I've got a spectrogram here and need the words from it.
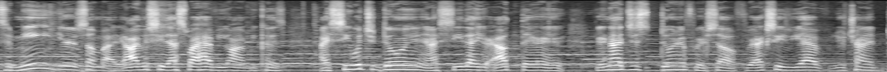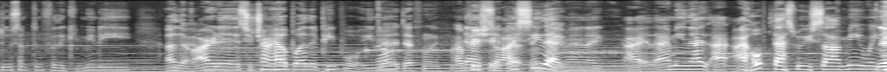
to me, you're somebody. Obviously, that's why I have you on because I see what you're doing. And I see that you're out there and you're not just doing it for yourself. You're actually you have you're trying to do something for the community, other Yeah. artists. You're trying to help other people. You know. yeah, definitely. I Yeah, appreciate so that. I see Thank that, you. man. Like I, I mean, I, I, I hope that's where you saw me when you.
